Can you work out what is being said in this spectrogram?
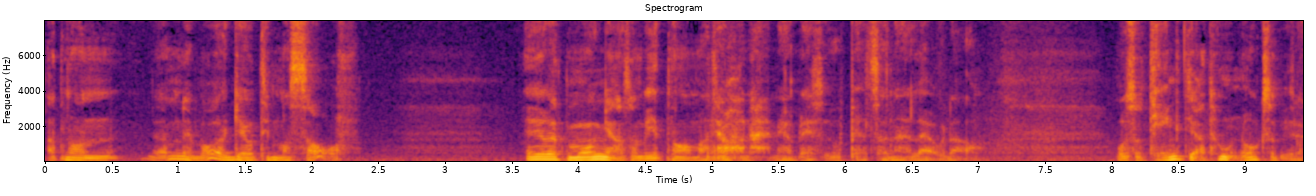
Att någon, ja men det är bara att gå till massage. Det är rätt många som vittnar om att ja, nej, men jag blev så upphetsad när jag låg där. Och så tänkte jag att hon också ville.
